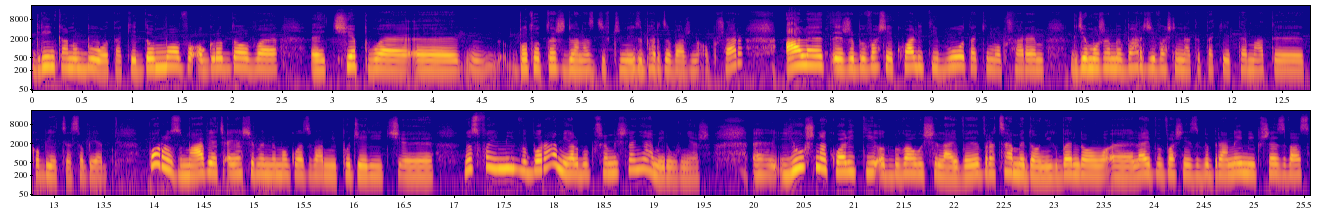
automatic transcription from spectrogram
Green Canu było takie domowo, ogrodowe, e, ciepłe, bo to też dla nas dziewczyny jest bardzo ważny obszar, ale żeby właśnie quality było takim obszarem, gdzie możemy bardziej właśnie na te takie tematy kobiece sobie porozmawiać, a ja się będę mogła z Wami podzielić e, no, swoimi wyborami albo przemyśleniami również. E, Już na quality odbywały się live'y, wracamy do nich, będą e, live'y właśnie z wybranymi przez Was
